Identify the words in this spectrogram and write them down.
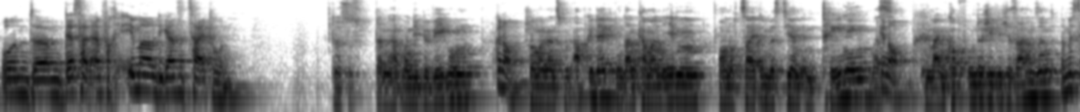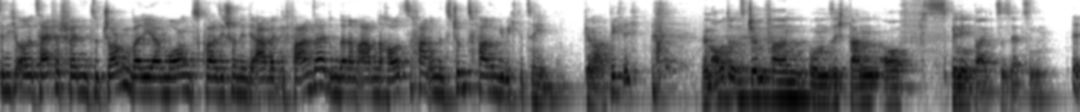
und ähm, das halt einfach immer und die ganze Zeit tun. Das ist, dann hat man die Bewegung Genau. schon mal ganz gut abgedeckt und dann kann man eben auch noch Zeit investieren in Training, was Genau. in meinem Kopf unterschiedliche Sachen sind. Dann müsst ihr nicht eure Zeit verschwenden zu joggen, weil ihr ja morgens quasi schon in die Arbeit gefahren seid, um dann am Abend nach Hause zu fahren, um ins Gym zu fahren, um Gewichte zu heben. Genau. Richtig? Mit dem Auto ins Gym fahren, um sich dann aufs Spinningbike zu setzen. Äh,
